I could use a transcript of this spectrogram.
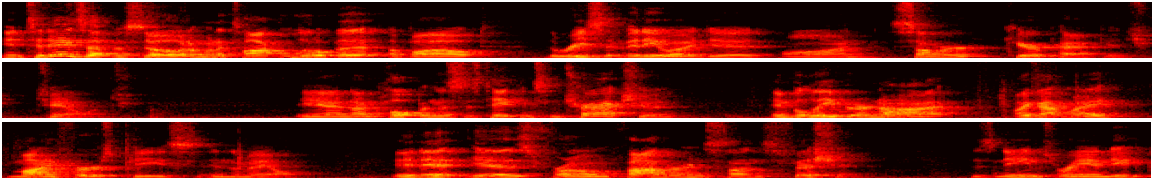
In today's episode I'm going to talk a little bit about the recent video I did on Summer Care Package Challenge. And I'm hoping this is taking some traction. And believe it or not, I got my, my first piece in the mail. And it is from Father and Sons Fishing. His name's Randy,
